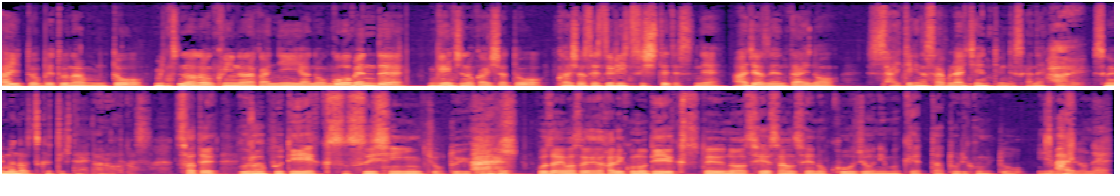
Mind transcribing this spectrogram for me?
タイとベトナムと3つの国の中に、あの、合弁で、現地の会社と会社を設立してですね、アジア全体の最適なサプライチェーンっていうんですかね。はい。そういうものを作っていきたいと思ってます。さて、グループ DX 推進委員長というふうにございますが、やはりこの DX というのは生産性の向上に向けた取り組みと言えますよね。はい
